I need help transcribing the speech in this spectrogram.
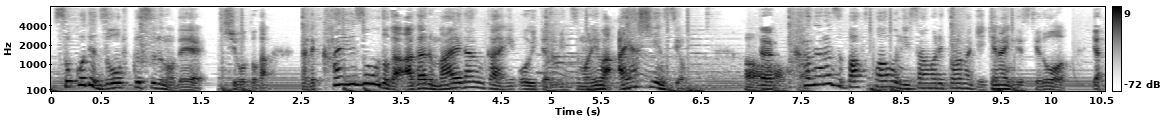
そこで増幅するので、仕事が。なんで、解像度が上がる前段階においての見積もりは怪しいんですよ。だから必ずバッファーを2、3割取らなきゃいけないんですけど、いや、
